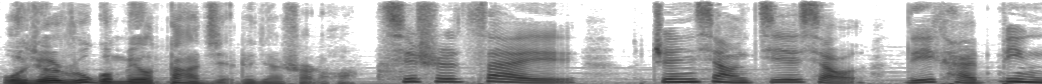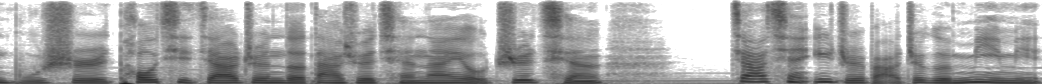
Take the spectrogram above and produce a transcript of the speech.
我觉得如果没有大姐这件事儿的话，其实，在真相揭晓李凯并不是抛弃家珍的大学前男友之前，佳倩一直把这个秘密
